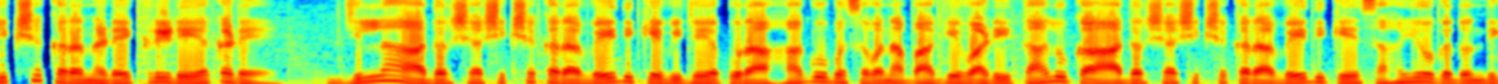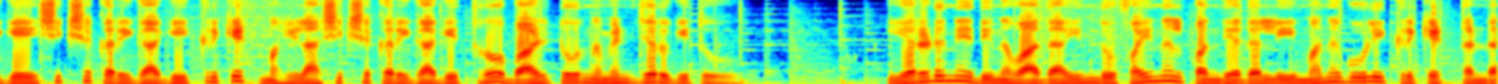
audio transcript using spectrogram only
ಶಿಕ್ಷಕರ ನಡೆ ಕ್ರೀಡೆಯ ಕಡೆ. ಜಿಲ್ಲಾ ಆದರ್ಶ ಶಿಕ್ಷಕರ ವೇದಿಕೆ ವಿಜಯಪುರ ಹಾಗೂ ಬಸವನ ಬಾಗೇವಾಡಿ ತಾಲೂಕಾ ಆದರ್ಶ ಶಿಕ್ಷಕರ ವೇದಿಕೆ ಸಹಯೋಗದೊಂದಿಗೆ ಶಿಕ್ಷಕರಿಗಾಗಿ ಕ್ರಿಕೆಟ್ ಮಹಿಳಾ ಶಿಕ್ಷಕರಿಗಾಗಿ ಥ್ರೋಬಾಲ್ ಟೂರ್ನಮೆಂಟ್ ಜರುಗಿತು. ಎರಡನೇ ದಿನವಾದ ಇಂದು ಫೈನಲ್ ಪಂದ್ಯದಲ್ಲಿ ಮನಗೂಳಿ ಕ್ರಿಕೆಟ್ ತಂಡ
